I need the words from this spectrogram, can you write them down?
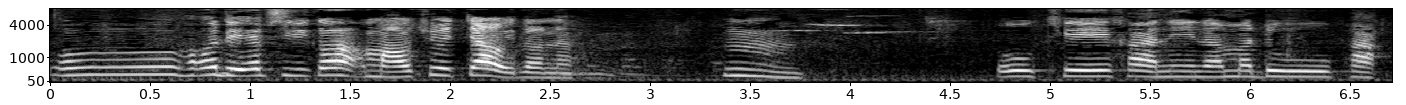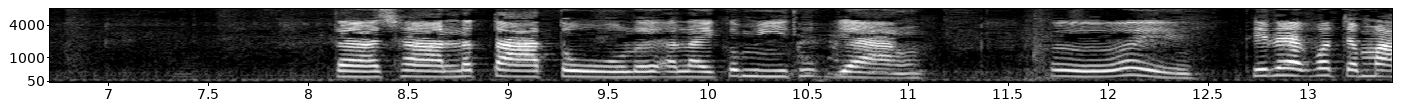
โอ้เออเดี๋ยวเอฟซีก็เหมาช่วยเจ้าอีกแล้วนะ อืมอืม โอเคค่ะนี่นะ มาดูผัก ตาชาญและตาโตเลยอะไรก็มีทุกอย่าง เอ้ย ที่แรกว่าจะมา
